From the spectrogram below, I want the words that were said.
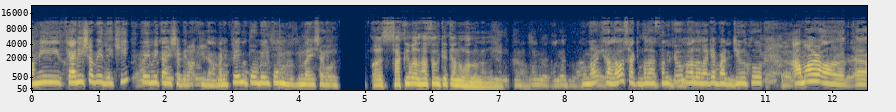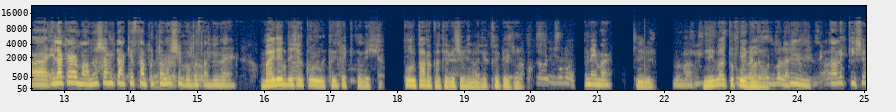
আমি ফ্যান হিসাবে দেখি প্রেমিকা হিসাবে দেখি না। মানে প্রেম করবে এরকম হিসাবে সাকিব আল হাসানকে কেন ভালো লাগে? ওনার খেলাও সাকিবুল হাসানকেও ভালো লাগে বাট যেহেতু আমার এলাকার মানুষ আমি তাকে সাপোর্ট অবশ্যই করব সাব্বির ভাই। বাইরের দেশের কোন ক্রিকেটকে বেশি কোন তারকাকে বেশি ভালো লাগে ক্রিকেটে? নেইমার। নির্মল তো ফুটবলার। তাহলে কিসের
